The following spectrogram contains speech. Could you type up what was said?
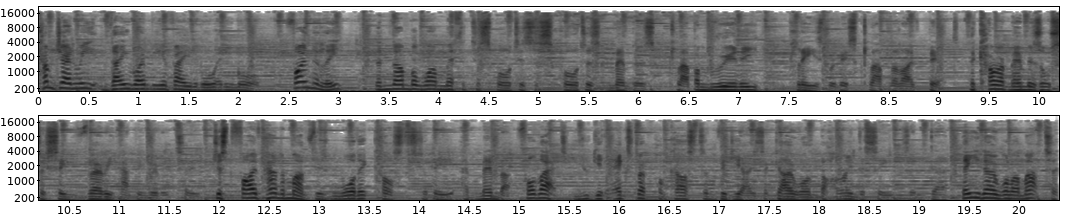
Come January, they won't be available anymore. Finally, the number one method to support is the Supporters Members Club. I'm really pleased with this club that I've built. The current members also seem very happy with it too. Just £5 a month is what it costs to be a member. For that, you get extra podcasts and videos that go on behind the scenes, and uh, then you know what I'm up to.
